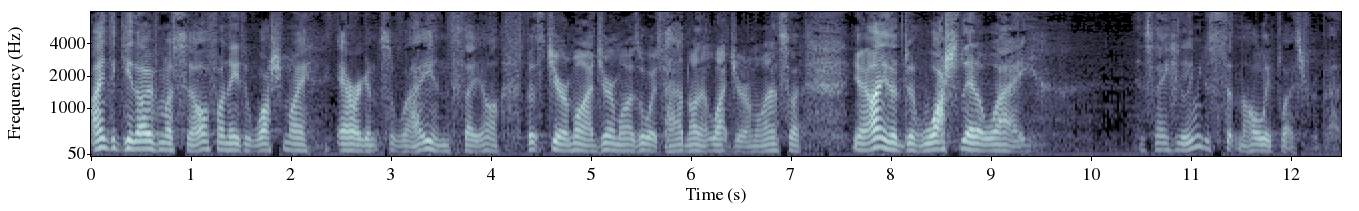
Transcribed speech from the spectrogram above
I need to get over myself. I need to wash my arrogance away and say, oh, that's Jeremiah. Jeremiah's always hard, and I don't like Jeremiah. So, you know, I need to just wash that away and say, actually, let me just sit in the holy place for a bit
